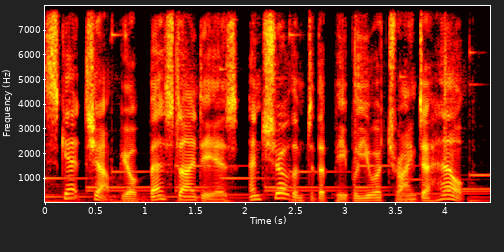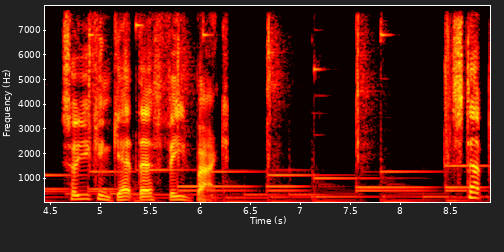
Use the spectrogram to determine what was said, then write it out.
sketch up your best ideas and show them to the people you are trying to help so you can get their feedback. Step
